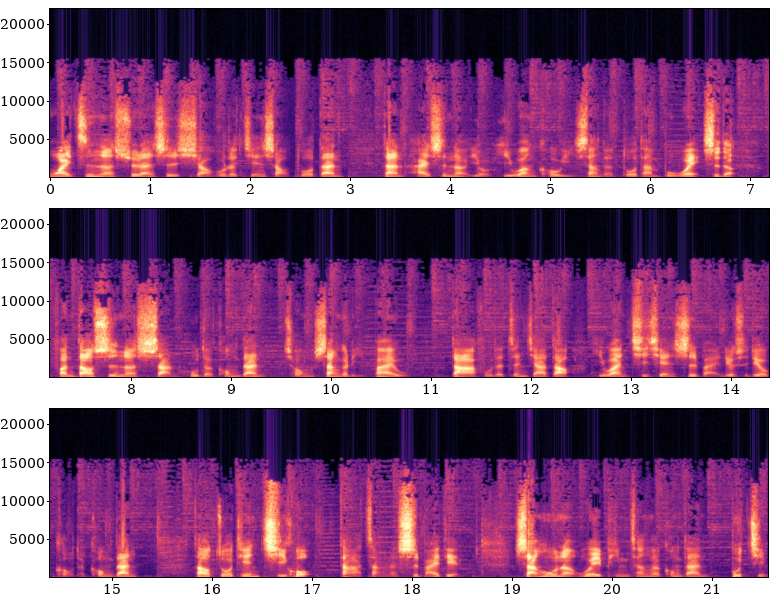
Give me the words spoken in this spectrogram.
外资呢虽然是小幅的减少多单，但还是呢有一万口以上的多单部位。是的，反倒是呢散户的空单从上个礼拜五大幅的增加到。一万七千四百六十六口的空单，到昨天期货大涨了四百点，散户呢未平仓的空单不仅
